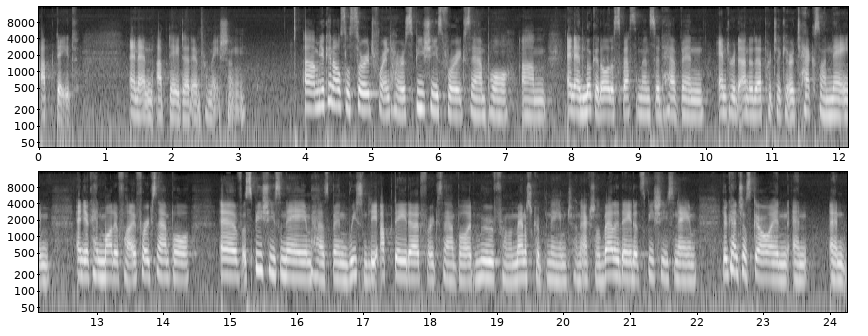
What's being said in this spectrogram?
update and then update that information. Um, you can also search for entire species, for example, um, and then look at all the specimens that have been entered under that particular taxon name. And you can modify, for example, a species name has been recently updated, for example, it moved from a manuscript name to an actual validated species name, you can just go in and, and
